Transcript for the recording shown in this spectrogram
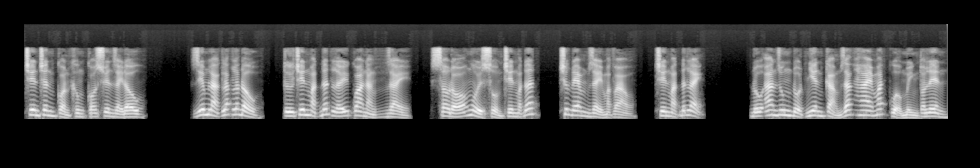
trên chân còn không có xuyên giày đâu. Diêm lạc lắc lắc đầu, từ trên mặt đất lấy qua nàng giày, sau đó ngồi xổm trên mặt đất, trước đem giày mặc vào, trên mặt đất lạnh. Đỗ An Dung đột nhiên cảm giác hai mắt của mình toan lên.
